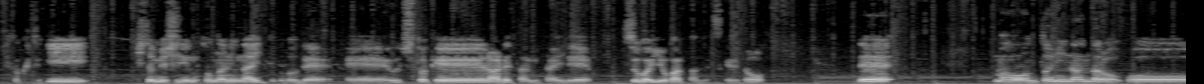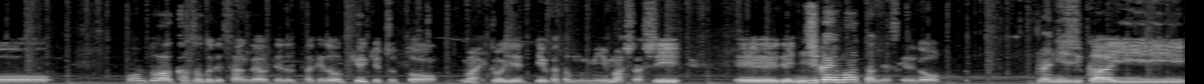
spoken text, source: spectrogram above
比較的人見知りもそんなにないってことで、えー、打ち解けられたみたいで、すごい良かったんですけれど、で、まあ本当になんだろう、こう、本当は家族で参加予定だったけど、急遽ちょっと、まあ一人でっていう方も見えましたし、えー、で、二次会もあったんですけれど、まあ、二次会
